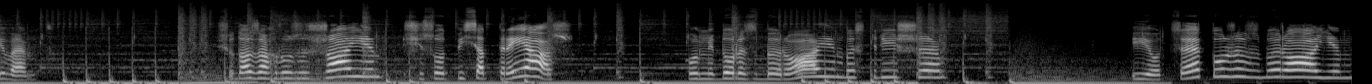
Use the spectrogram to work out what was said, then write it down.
івент. Сюди загружаємо 653 аж. Помідори збираємо швидше. І оце теж збираємо.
